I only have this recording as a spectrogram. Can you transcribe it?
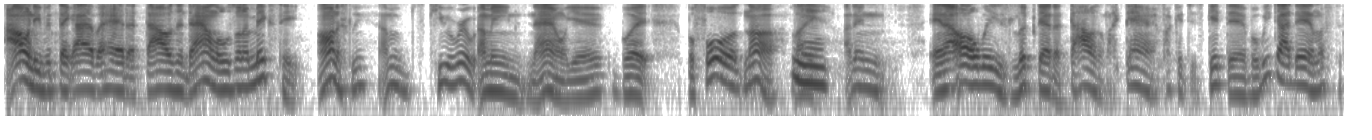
I don't even think I ever had a thousand downloads on a mixtape. Honestly, I'm just keep it real. I mean now, yeah, but before, nah. Like Yeah. I didn't. And I always looked at a thousand, like, damn, if I could just get there. But we got there in less than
